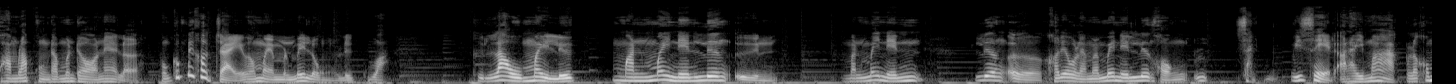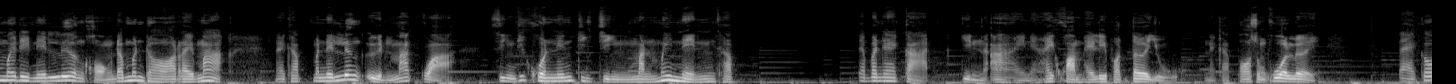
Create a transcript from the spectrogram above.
ความลับของดัมเบิลดอร์แน่เหรอ ผมก็ไม่เข้าใจว่าทำไมมันไม่ลงลึกวะคือเล่าไม่ลึกมันไม่เน้นเรื่องอื่น มันไม่เน้นเรื่องเออเขาเรียกว่าอะไรมันไม่เน้นเรื่องของสัตว์วิเศษอะไรมาก แล้วก็ไม่ได้เน้นเรื่องของดัมเบิลดอร์อะไรมากนะครับมันเน้นเรื่องอื่นมากกว่า สิ่งที่ควรเน้นจริง ๆ มันไม่เน้นครับ แต่บรรยากาศกลิ่นอายเนี่ยให้ความแฮร์รี่พอตเตอร์อยู่นะครับพอสมควรเลย แต่ก็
